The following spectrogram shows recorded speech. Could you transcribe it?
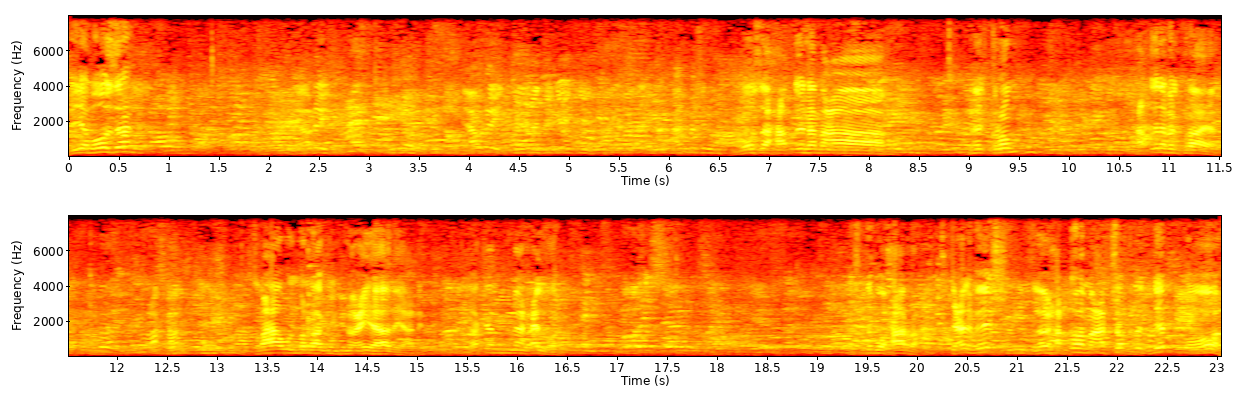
هي موزة. موزة حاطينها مع بريد كروم حاطينها في ال fryer صراحة أول مرة اكل بالنوعيه هذه يعني. لكن حلوة بس تبغى حارة تعرف إيش؟ لو يحطوها مع ال chocolate dip oh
